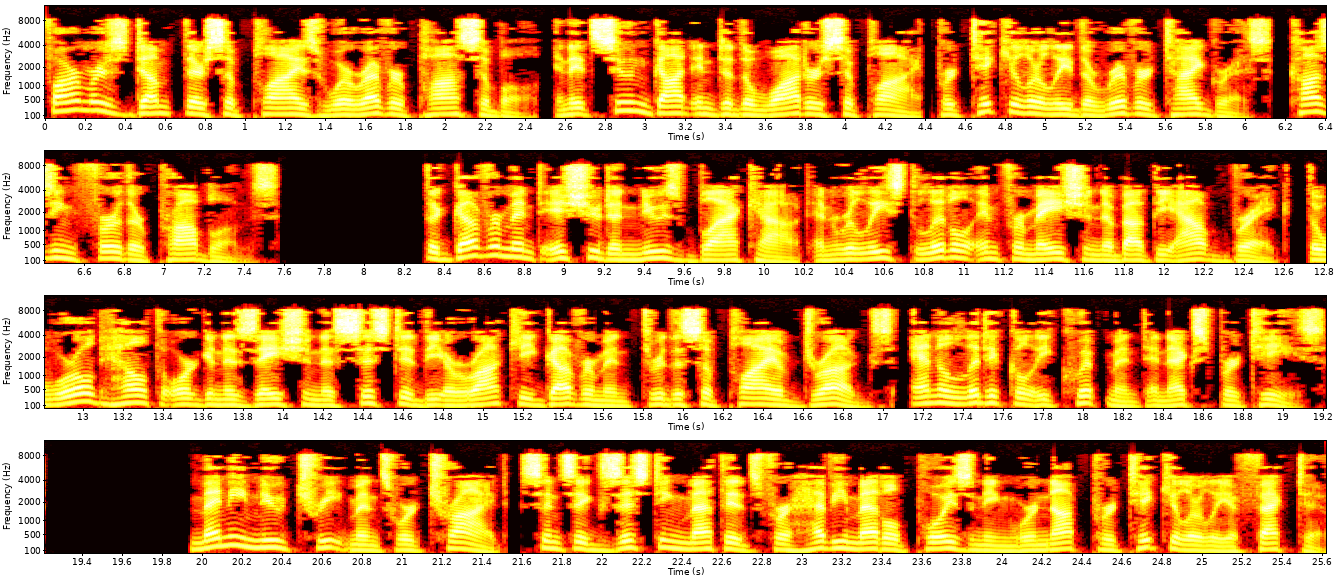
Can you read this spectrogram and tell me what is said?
Farmers dumped their supplies wherever possible, and it soon got into the water supply particularly the river Tigris, causing further problems. The government issued a news blackout and released little information about the outbreak. The World Health Organization assisted the Iraqi government through the supply of drugs, analytical equipment, and expertise. Many new treatments were tried, since existing methods for heavy metal poisoning were not particularly effective.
